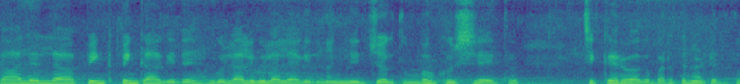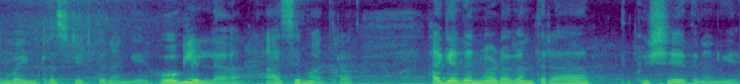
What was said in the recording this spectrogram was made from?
ಕಾಲೆಲ್ಲ ಪಿಂಕ್ ಪಿಂಕ್ ಆಗಿದೆ, ಗುಲಾಲಿ ಗುಲಾಲಿ ಆಗಿದೆ. ನಂಗೆ ನಿಜವಾಗಿ ತುಂಬ ಖುಷಿ ಆಯಿತು. ಚಿಕ್ಕ ಇರುವಾಗ ಭರತನಾಟ್ಯದ ತುಂಬ ಇಂಟ್ರೆಸ್ಟ್ ಇತ್ತು ನನಗೆ ಹೋಗಲಿಲ್ಲ, ಆಸೆ ಮಾತ್ರ. ಹಾಗೆ ಅದನ್ನು ನೋಡುವಾಗ ಒಂಥರ ಖುಷಿ ಆಯಿತು ನನಗೆ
